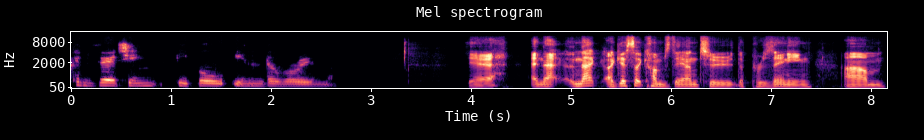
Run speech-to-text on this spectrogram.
converting people in the room. Yeah. And that, and that, I guess that comes down to the presenting. Um,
